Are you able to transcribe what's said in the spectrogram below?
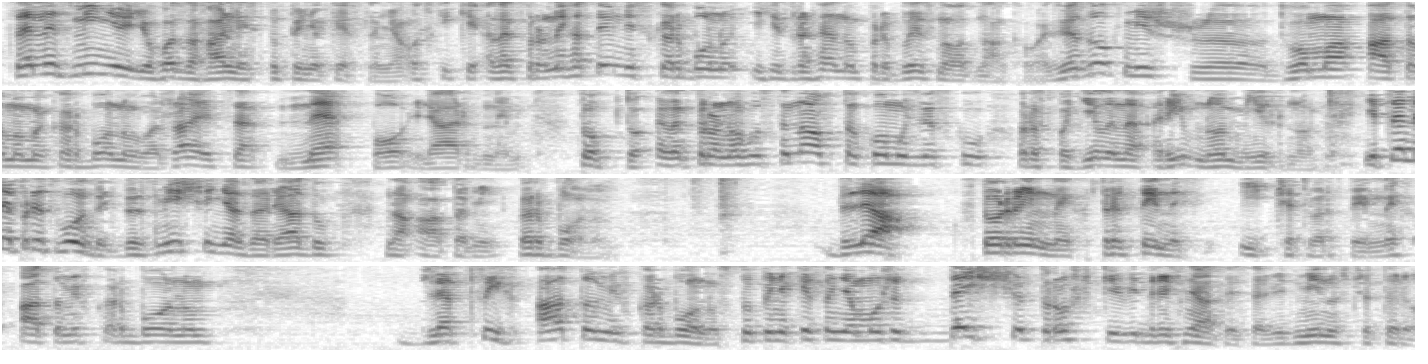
це не змінює його загальний ступінь окислення, оскільки електронегативність карбону і гідрогену приблизно однакова. Зв'язок між е, двома атомами карбону вважається неполярним. Тобто електронна густина в такому зв'язку розподілена рівномірно. І це не призводить до зміщення заряду на атомі карбону. Для вторинних, третинних і четвертинних атомів карбону. Для цих атомів карбону ступінь окислення може дещо трошки відрізнятися від мінус 4,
